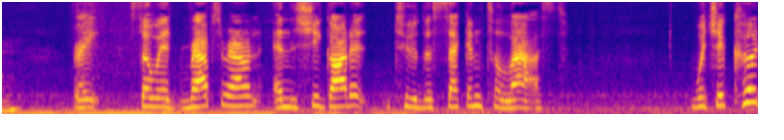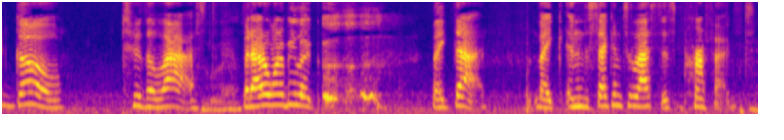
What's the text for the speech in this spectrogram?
Mhm. right? So it wraps around, and she got it to the second to last, which it could go to the last, To the last. but I don't want to be like like that. Like in the second to last is perfect. Mhm.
